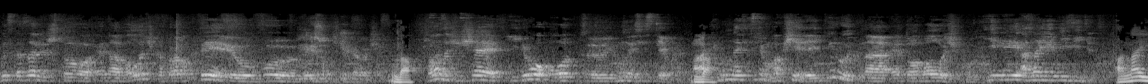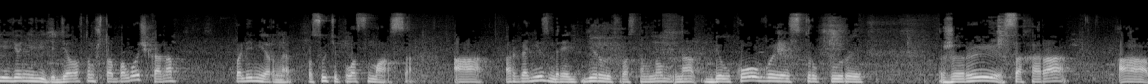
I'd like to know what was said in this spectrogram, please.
Вы сказали, что эта оболочка про бактерию в мешочке, короче. Да. Что она защищает ее от э, иммунной системы. Да. А иммунная система вообще реагирует на эту оболочку или она ее не видит? Она ее не видит. Дело в том, что оболочка, она полимерная, по сути пластмасса. А организм реагирует в основном на белковые структуры, жиры, сахара. А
